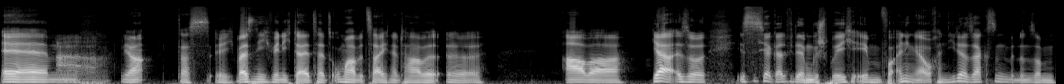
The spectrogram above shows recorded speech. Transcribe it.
Ähm, Ah. Ja, das, ich weiß nicht, wen ich da jetzt als Oma bezeichnet habe, äh, aber ja, also es ist ja gerade wieder im Gespräch eben, vor allen Dingen auch in Niedersachsen mit unserem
